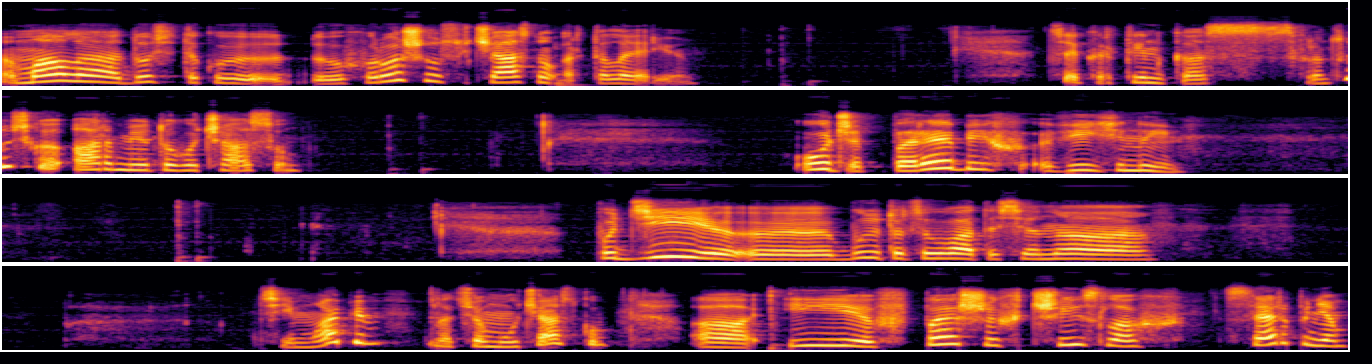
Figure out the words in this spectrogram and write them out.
мала досить таку е, хорошу сучасну артилерію. Це картинка з французькою армією того часу. Отже, перебіг війни. Події е, будуть розвиватися на цій мапі, на цьому участку. І в перших числах серпня.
